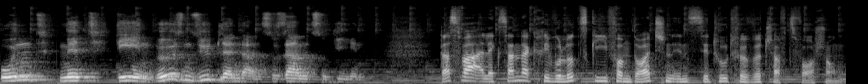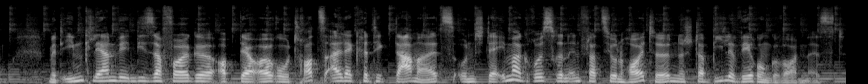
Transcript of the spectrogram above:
und mit den bösen Südländern zusammenzugehen. Das war Alexander Kriwolutzki vom Deutschen Institut für Wirtschaftsforschung. Mit ihm klären wir in dieser Folge, ob der Euro trotz all der Kritik damals und der immer größeren Inflation heute eine stabile Währung geworden ist.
